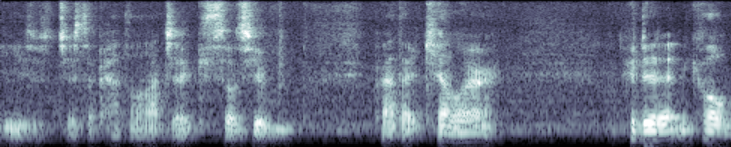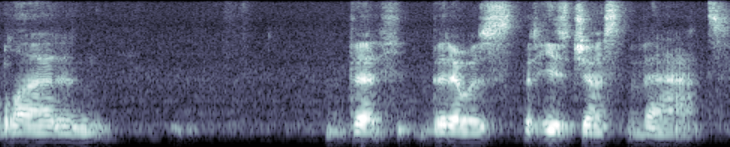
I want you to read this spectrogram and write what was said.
he's just a pathologic sociopathic killer who did it in cold blood, and that he, that it was that he's just that.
